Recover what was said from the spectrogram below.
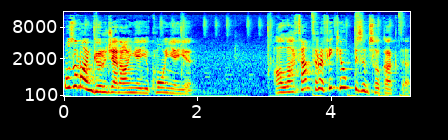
o zaman göreceksin Anya'yı, Konya'yı. Allah'tan trafik yok bizim sokakta.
